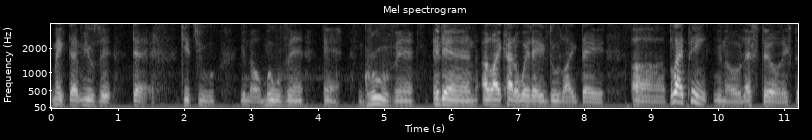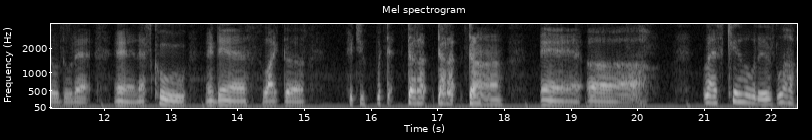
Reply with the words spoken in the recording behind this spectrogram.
Make that music that get you, you know, moving and grooving. And then I like how the way they do like they uh Blackpink, you know, that's still they still do that. And that's cool. And then like the hit you with that da da da da da and uh let's kill this love.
